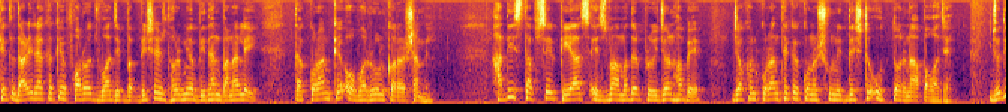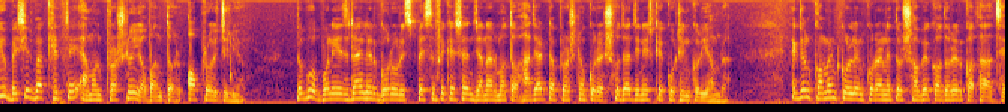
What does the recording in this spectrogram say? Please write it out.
কিন্তু দাড়ি রাখাকে ফরজ, ওয়াজিব বা বিশেষ ধর্মীয় বিধান বানালেই তা কোরআনকে ওভাররুল করার সামিল। হাদিস, তাফসির, কিয়াস, ইজমা আমাদের প্রয়োজন হবে যখন কোরআন থেকে কোনো সুনির্দিষ্ট উত্তর না পাওয়া যায়। যদিও বেশিরভাগ ক্ষেত্রে এমন প্রশ্নই অবান্তর, অপ্রয়োজনীয়। তবুও বনে ইসরায়েলের গরুর স্পেসিফিকেশন জানার মতো হাজারটা প্রশ্ন করে সোজা জিনিসকে কঠিন করি আমরা। একজন কমেন্ট করলেন, কোরআনে তো সবে কদরের কথা আছে,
